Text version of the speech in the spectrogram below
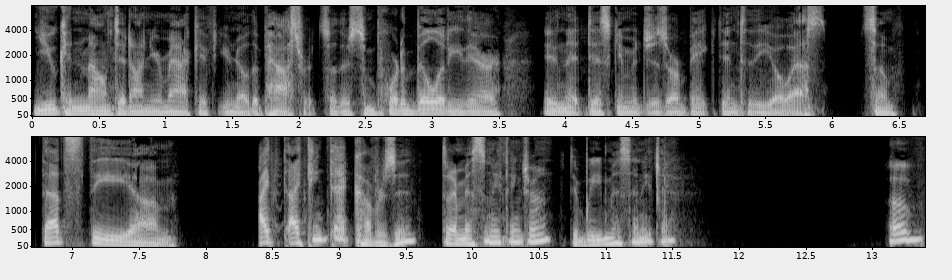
You can mount it on your Mac if you know the password. So there's some portability there in that disk images are baked into the OS. So that's the. Um, I I think that covers it. Did I miss anything, John? Did we miss anything? Um,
